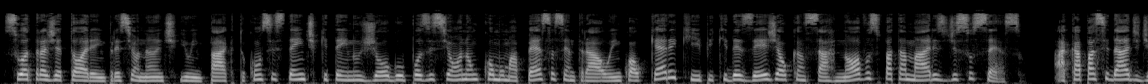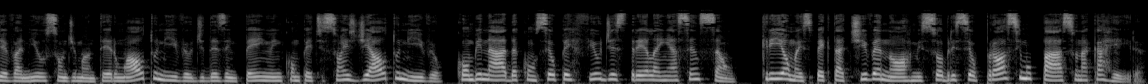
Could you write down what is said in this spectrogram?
Sua trajetória é impressionante e o impacto consistente que tem no jogo o posicionam como uma peça central em qualquer equipe que deseja alcançar novos patamares de sucesso. A capacidade de Evanilson de manter um alto nível de desempenho em competições de alto nível, combinada com seu perfil de estrela em ascensão, cria uma expectativa enorme sobre seu próximo passo na carreira.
